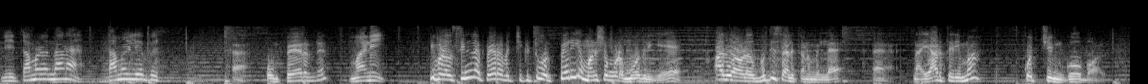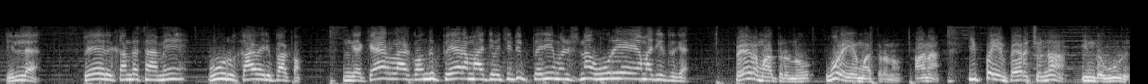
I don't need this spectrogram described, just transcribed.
நீ தமிழன் தானே? தமிழ்லயே பேசு. உன் பேர் என்ன? மணி. இவ்வளவு சின்ன பேரை வச்சுக்கிட்டு ஒரு பெரிய மனுஷன் கூட மோதுறியே. அது அவ்வளவு புத்திசாலித்தனம் இல்ல. நான் யார் தெரியுமா? கொச்சின் கோபால். இல்ல பேரு கந்தசாமி ஊரு காவேரி பாக்கம். இங்க கேரளாக்கு வந்து பேரை மாத்தி வச்சுட்டு பெரிய மனுஷனா ஊரையே ஏமாத்திட்டு இருக்க. பேரை மாத்திரணும் ஊரை ஏமாத்திரணும் ஆனா இப்ப என் பேரை சொன்னா இந்த ஊரு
